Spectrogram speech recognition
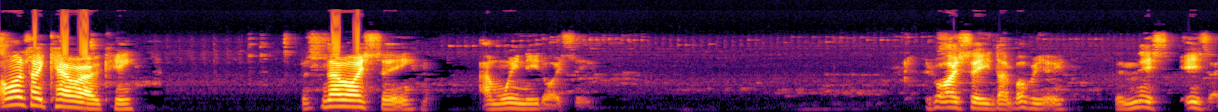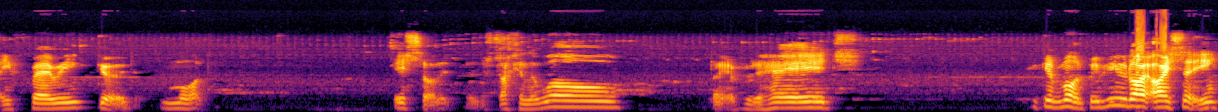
I want to say karaoke. There's no IC, and we need IC. If IC don't bother you, then this is a very good mod. It's solid. It's stuck in the wall. Don't go through the hedge. A good mod, but if you like IC,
